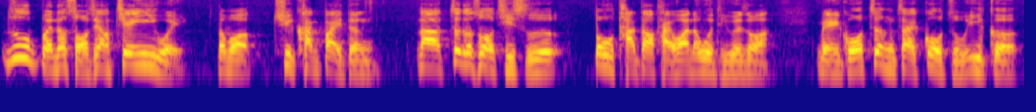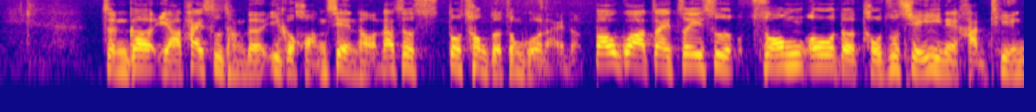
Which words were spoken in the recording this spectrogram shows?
日本的首相菅义伟，那么去看拜登，那这个时候其实都谈到台湾的问题，为什么？美国正在构筑一个。整个亚太市场的一个黄线哈，那是都冲着中国来的，包括在这一次中欧的投资协议呢喊停，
